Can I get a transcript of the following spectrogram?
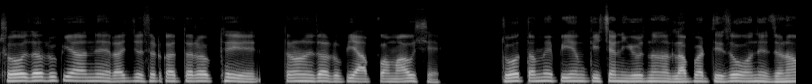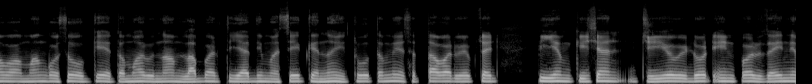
છ હજાર રૂપિયા અને રાજ્ય સરકાર તરફથી ત્રણ હજાર રૂપિયા આપવામાં આવશે. જો તમે પીએમ કિસાન યોજનાના લાભાર્થી છો અને જણાવવા માંગો છો કે તમારું નામ લાભાર્થી યાદીમાં છે કે નહીં, તો તમે સત્તાવાર website PM Kisan G O V dot in પર જઈને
